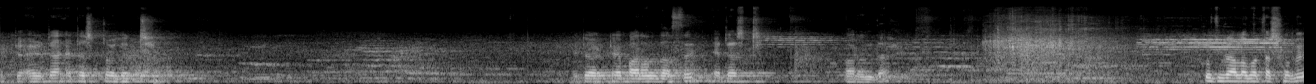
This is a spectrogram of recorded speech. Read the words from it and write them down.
একটা, এটা অ্যাটাচ টয়লেট এটা একটা বারান্দা আছে অ্যাটাচড বারান্দা। প্রচুর আলো বাতাস হবে।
